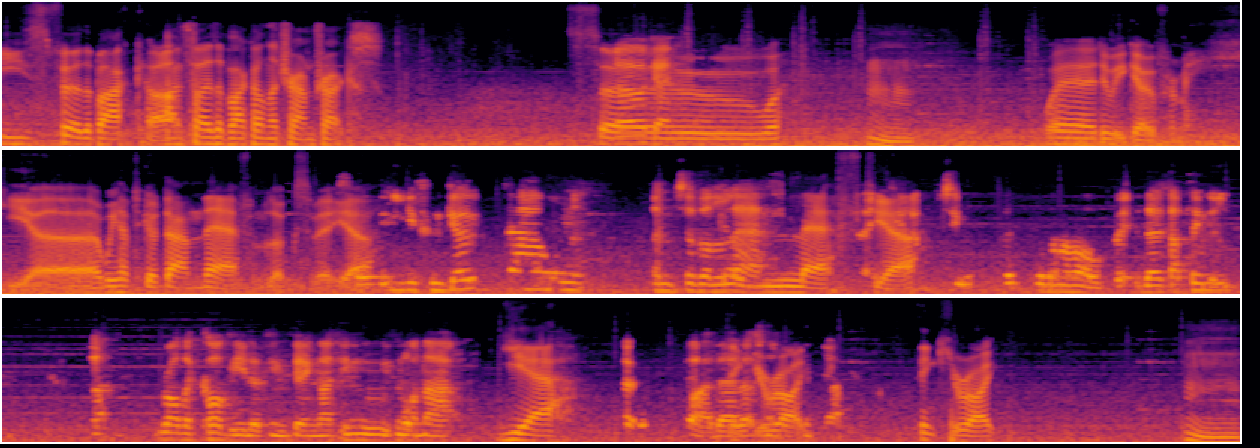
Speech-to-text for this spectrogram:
He's further back up. I'm further back on the tram tracks. So, Oh, okay. Hmm. where do we go from here? We have to go down there from the looks of it, yeah. So you can go down and to the left. Left, yeah. To- to the hole, But there's that thing, that rather coggy looking thing. I think we can on that. Yeah, Right there. think you're right. I think you're right. Hmm.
